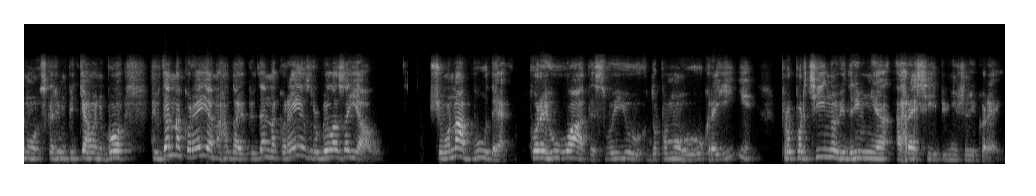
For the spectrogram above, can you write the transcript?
ну скажімо, підтягування, бо Південна Корея, нагадаю, Південна Корея зробила заяву, що вона буде коригувати свою допомогу Україні пропорційно від рівня агресії Північної Кореї.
